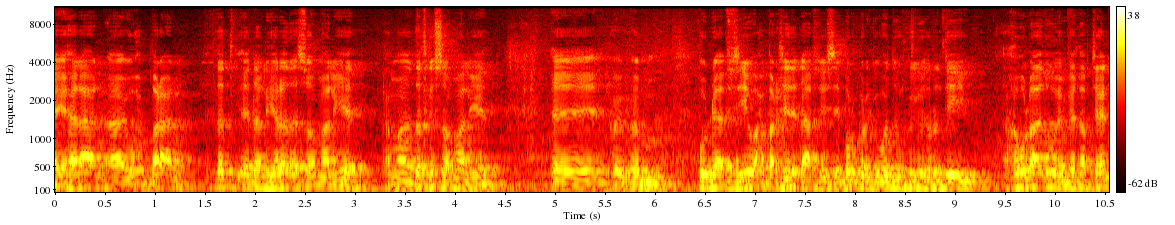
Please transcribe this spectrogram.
ay helaan ay waxbaraan dadka dhallinyarada soomaaliyeed ama dadka soomaaliyeed. Uu dhaafsiiyey waxbarashadii dhaafsiisay burburkii waddanku runtii hawl aad u weyn bay qabteen.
